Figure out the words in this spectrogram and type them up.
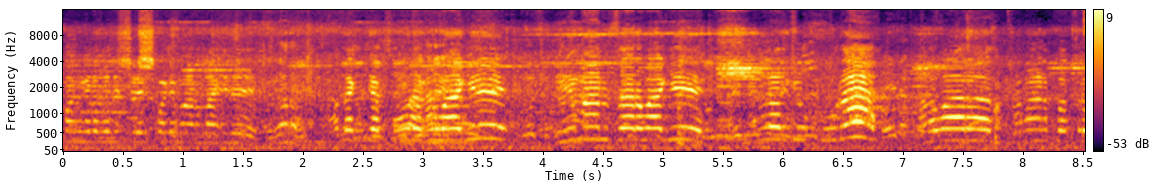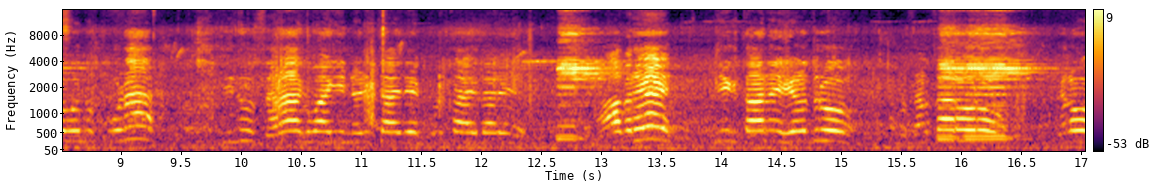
ಪಂಗಡದಲ್ಲಿ ಸೇರ್ಪಡೆ ಮಾಡಲಾಗಿದೆ. ಅದಕ್ಕೆ ಪೂರಕವಾಗಿ, ನಿಯಮಾನುಸಾರವಾಗಿ ಎಲ್ಲರಿಗೂ ಕೂಡ ಹಲವಾರ ಪ್ರಮಾಣ ಪತ್ರವನ್ನು ಕೂಡ ಇದು ಸರಾಗವಾಗಿ ನಡೀತಾ ಇದೆ, ಕೊಡ್ತಾ ಇದ್ದಾರೆ. ಆದರೆ ಈಗ ತಾನೇ ಹೇಳಿದ್ರು ಸರ್ದಾರ್ ಕೆಲವು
